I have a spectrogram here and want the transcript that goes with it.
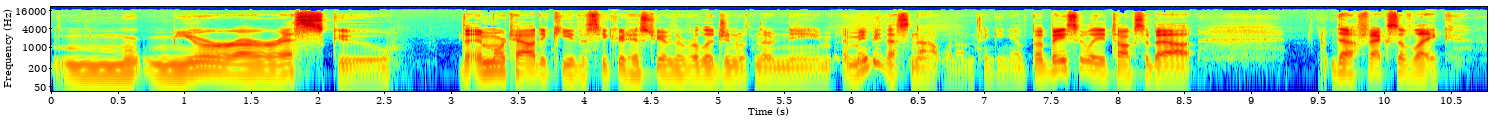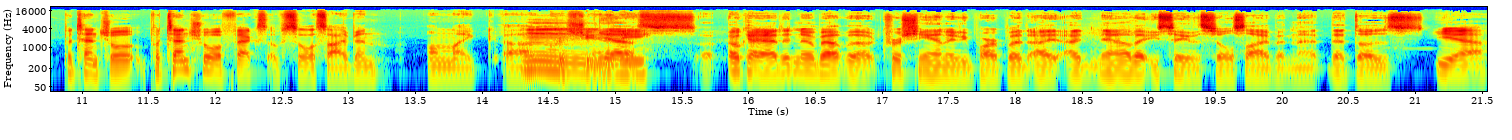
Mur- Muraresku, The Immortality Key, The Secret History of the Religion with No Name. And maybe that's not what I'm thinking of, but basically it talks about the effects of like potential potential effects of psilocybin on like uh, Christianity. Yes. Uh, Okay, I didn't know about the Christianity part, but I, I now that you say the psilocybin, that that does. Yeah,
